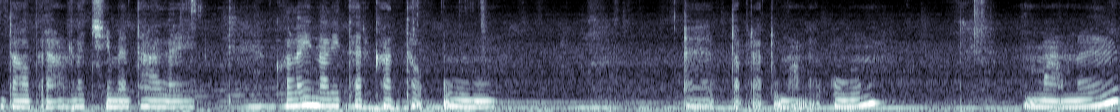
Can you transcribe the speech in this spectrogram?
Dobra, lecimy dalej. Kolejna literka to U. E, dobra, tu mamy U. Mamy.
